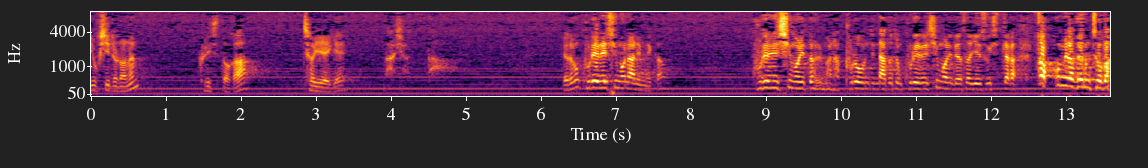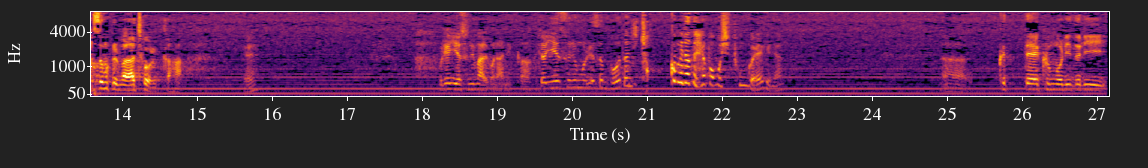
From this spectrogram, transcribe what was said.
육신으로는 그리스도가 저희에게 나셨다. 여러분 구레네 시몬 아닙니까? 구레네 시몬이 또 얼마나 부러운지 나도 좀 구레네 시몬이 돼서 예수 십자가 조금이라도 좀 줘봤으면 얼마나 좋을까. 예? 우리가 예수님 알고 나니까 저 예수님을 위해서 뭐든지 조금이라도 해보고 싶은 거예요 그냥. 아, 그때 그 무리들이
